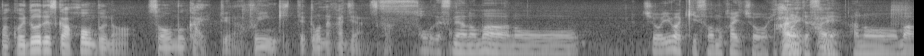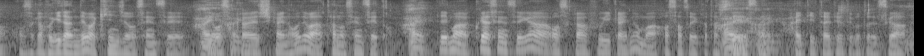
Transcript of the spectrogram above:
まあ、これどうですか？本部の総務会っていうのは雰囲気ってどんな感じなんですか？そうですね。あのまああの一応岩木総務会長筆頭にですね、はいはい、あのまあ、大阪府議団では金城先生、はい、大阪市会の方では田野先生と、はい、でまあ、久谷先生が大阪府議会のまあ発作という形でですね、入っていただいているということですが、うん、ま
